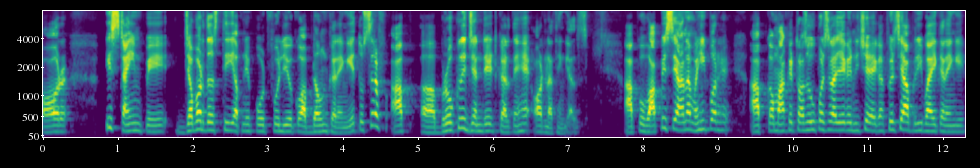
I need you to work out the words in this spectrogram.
और इस टाइम पे ज़बरदस्ती अपने पोर्टफोलियो को अप डाउन करेंगे तो सिर्फ़ आप ब्रोकरेज जनरेट करते हैं और नथिंग एल्स आपको वापस से आना वहीं पर है। आपका मार्केट थोड़ा सा ऊपर चला जाएगा, नीचे आएगा, फिर से आप रीबाई करेंगे।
